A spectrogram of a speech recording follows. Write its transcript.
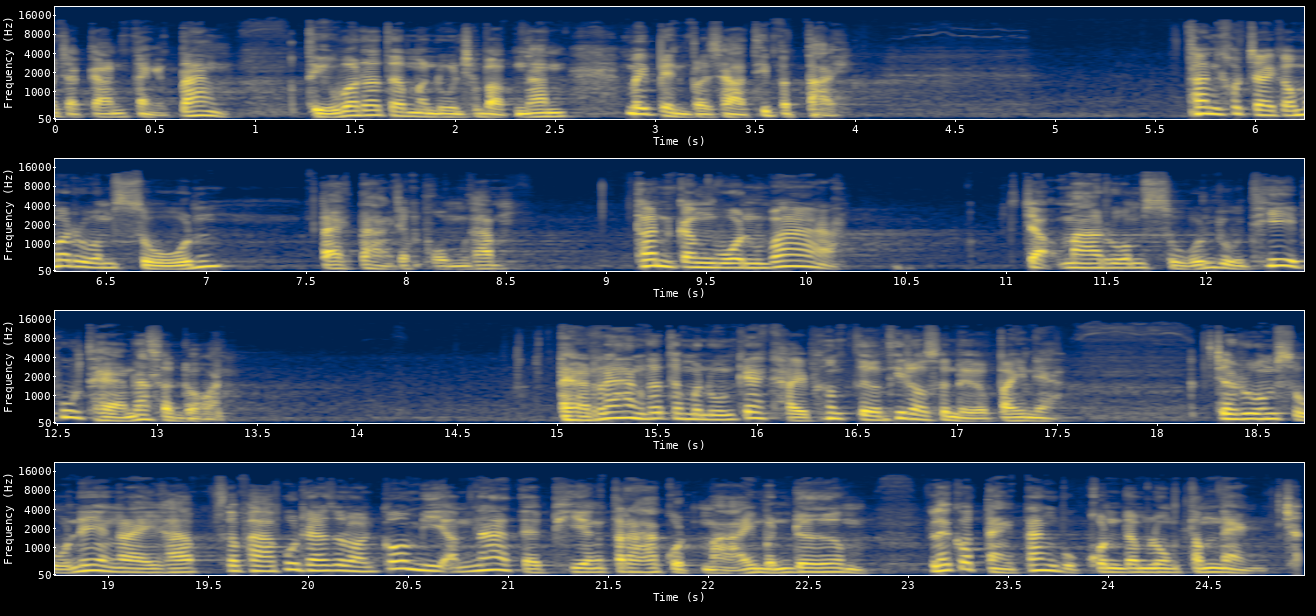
มาจากการแต่งตั้ง ถือว่ารัฐธรรมนูญฉบับนั้นไม่เป็นประชาธิปไตย ท่านเข้าใจคำว่ารวมศูนย์แตกต่างจากผมครับ ท่านกังวลว่าจะมารวมศูนย์อยู่ที่ผู้แทนราษฎร แต่ร่างรัฐธรรมนูญแก้ไขเพิ่มเติมที่เราเสนอไปเนี่ย จะรวมศูนย์ได้อย่างไรครับ สภาผู้แทนราษฎรก็มีอำนาจแต่เพียงตรากฎหมายเหมือนเดิม และก็แต่งตั้งบุคคลดำรงตำแหน่ง เฉ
